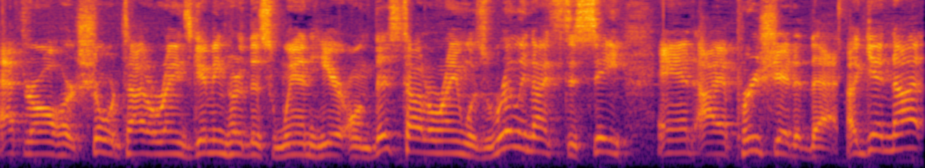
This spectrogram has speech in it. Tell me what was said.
after all her short title reigns. Giving her this win here on this title reign was really nice to see, and I appreciated that. Again, not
